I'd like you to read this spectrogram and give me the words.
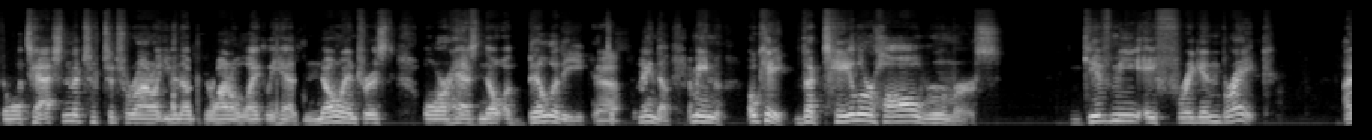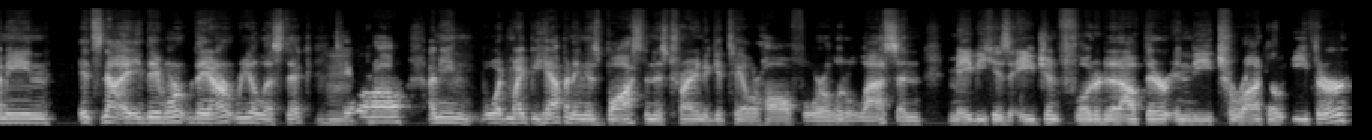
they'll attach them to, to toronto even though toronto likely has no interest or has no ability yeah. to find them i mean okay the taylor hall rumors give me a friggin break i mean It's not they weren't they aren't realistic. Mhm. Taylor Hall, I mean, what might be happening is Boston is trying to get Taylor Hall for a little less, and maybe his agent floated it out there in the Toronto ether.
